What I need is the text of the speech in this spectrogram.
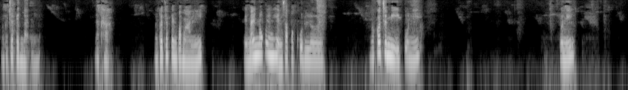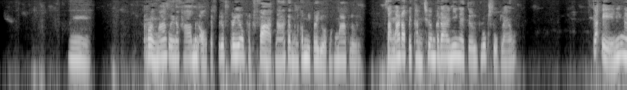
มันก็จะเป็นแบบนี้นะคะ มันก็จะเป็นประมาณนี้ เห็นไหมนกยังเห็นสรรพคุณเลย แล้วก็จะมีอีกตัวนี้ ตัวนี้นี่อร่อยมากเลยนะคะ มันออกแต่เปรี้ยวๆฝาดๆนะ แต่มันก็มีประโยชน์มากๆเลย สามารถเอาไปทำเชื่อมก็ได้ นี่ไงเจอลูกสุกแล้ว จ้าเอ๋นี่ไง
